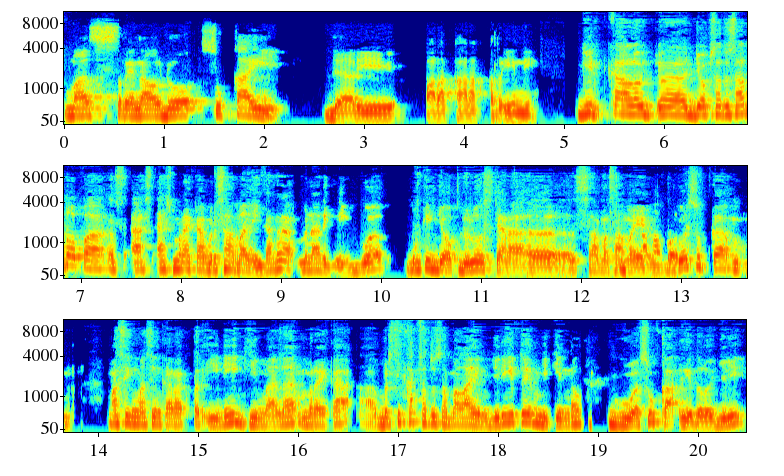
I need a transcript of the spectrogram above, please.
Mas Renaldo sukai dari para karakter ini? Gini, kalau uh, jawab satu-satu apa as, as mereka bersama nih? Karena menarik nih. Gue mungkin jawab dulu secara uh, sama-sama ya. Gue suka masing-masing karakter ini gimana mereka uh, bersikap satu sama lain. Jadi itu yang bikin gue suka gitu loh. Jadi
